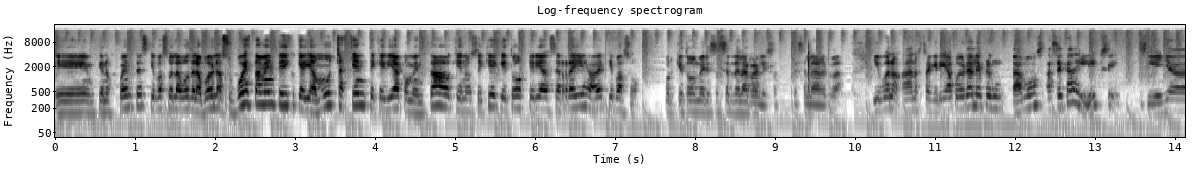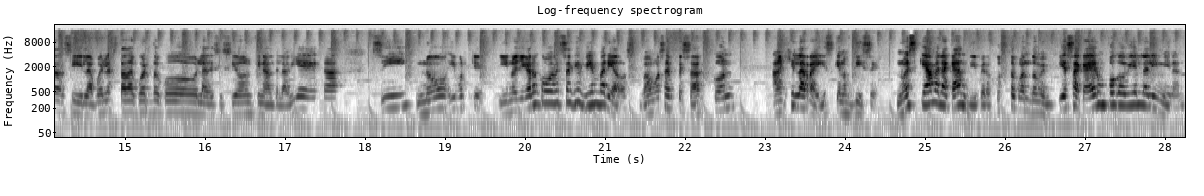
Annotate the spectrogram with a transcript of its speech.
eh, que nos cuentes qué pasó en la voz de la Puebla. Supuestamente dijo que había mucha gente que había comentado que no sé qué, que todos querían ser reyes. A ver qué pasó. porque todo merece ser de la realeza, esa es la verdad. Y bueno, a nuestra querida Puebla le preguntamos acerca del lip sync, si ella, si la Puebla está de acuerdo con la decisión final de la vieja, sí, no y por qué. Y nos llegaron como mensajes bien variados. Vamos a empezar con Ángela Raíz que nos dice, no es que ame la Candy, pero justo cuando me empieza a caer un poco bien la eliminan.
